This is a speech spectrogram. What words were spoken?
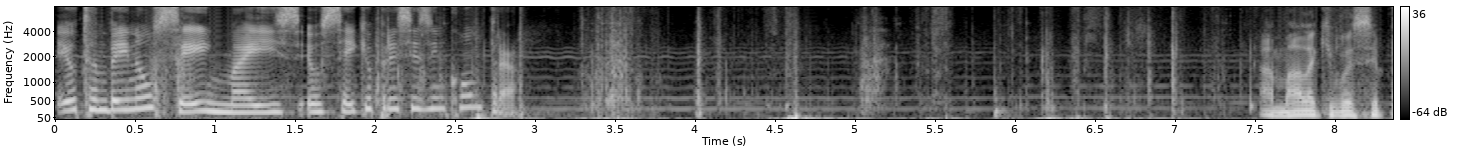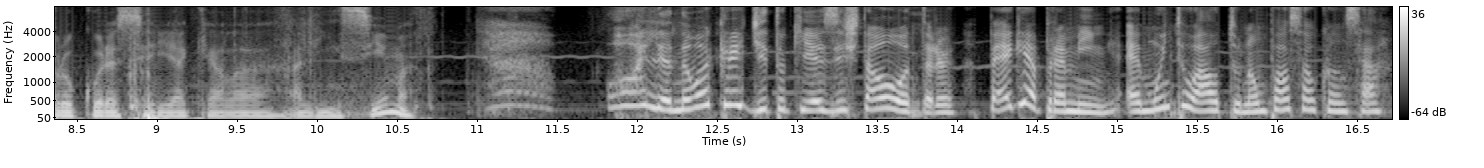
Eu também não sei, mas eu sei que eu preciso encontrar. A mala que você procura seria aquela ali em cima? Olha, não acredito que exista outra. Pegue-a pra mim. É muito alto, não posso alcançar.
